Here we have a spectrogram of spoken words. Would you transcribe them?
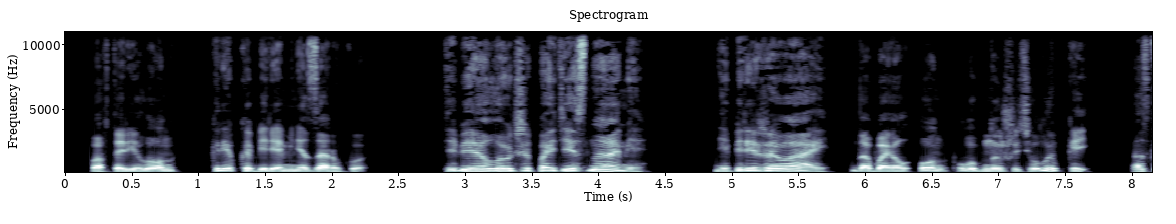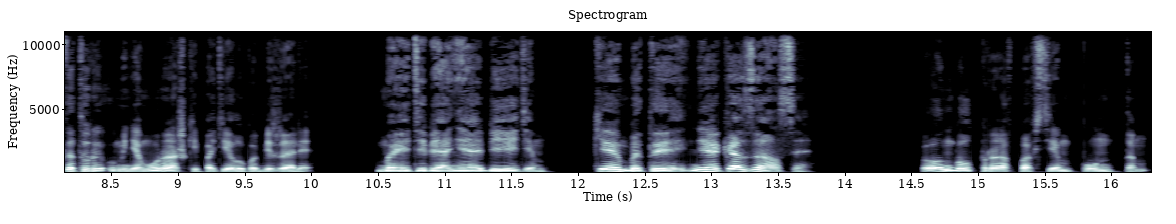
— повторил он, крепко беря меня за руку. Тебе лучше пойти с нами. Не переживай, — добавил он, улыбнувшись улыбкой, а с которой у меня мурашки по телу побежали. Мы тебя не обидим, кем бы ты ни оказался. Он был прав по всем пунктам.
